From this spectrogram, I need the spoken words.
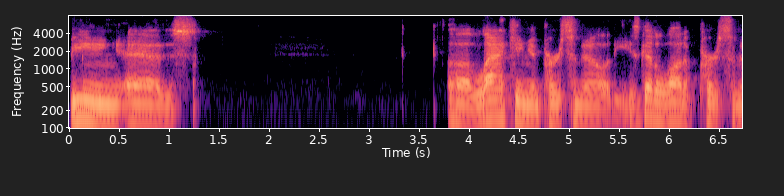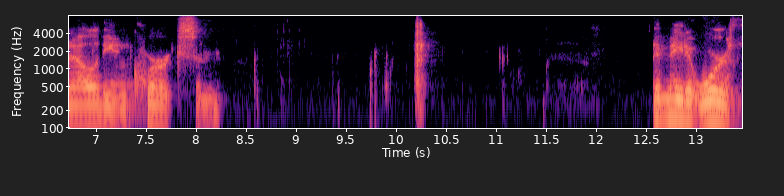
being as uh, lacking in personality. He's got a lot of personality and quirks, and it made it worth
